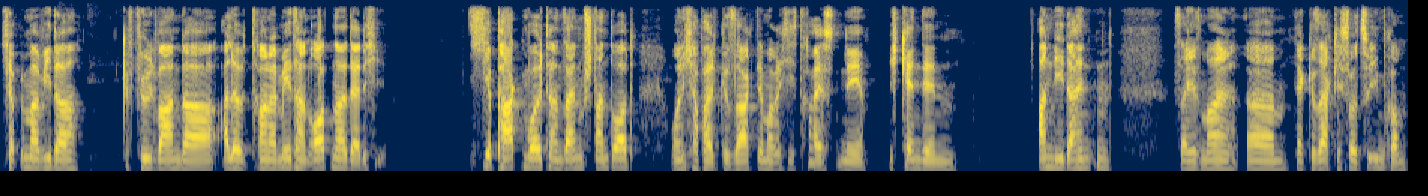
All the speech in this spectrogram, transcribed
Ich habe immer wieder gefühlt waren da alle 300 Meter ein Ordner, der dich hier parken wollte an seinem Standort. Und ich habe halt gesagt, immer richtig dreist, nee, ich kenne den Andi da hinten, sag ich jetzt mal, ähm, der hat gesagt, ich soll zu ihm kommen.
